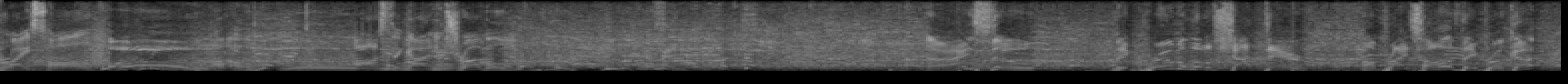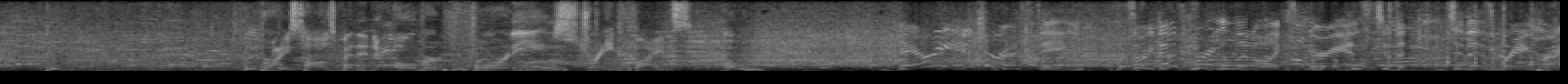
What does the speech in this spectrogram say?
Bryce Hall. Oh! Uh-oh. Austin got in trouble. All right, so McBroom a little shot there on Bryce Hall as they broke up. Bryce Hall's been in over 40 street fights. Oh, Very interesting. So he does bring a little experience to the to this ring, right?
